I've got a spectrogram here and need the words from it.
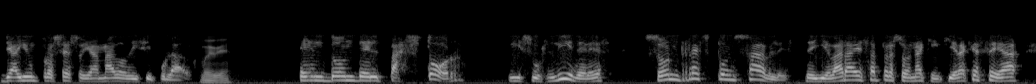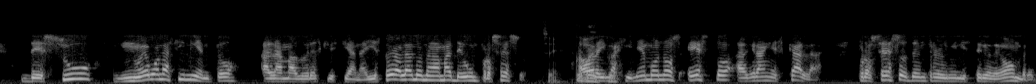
ya hay un proceso llamado discipulado. Muy bien. En donde el pastor y sus líderes son responsables de llevar a esa persona, quien quiera que sea, de su nuevo nacimiento a la madurez cristiana. Y estoy hablando nada más de un proceso. Ahora imaginémonos esto a gran escala. Procesos dentro del ministerio de hombres,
